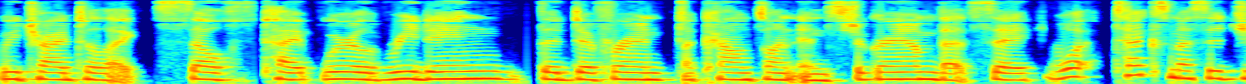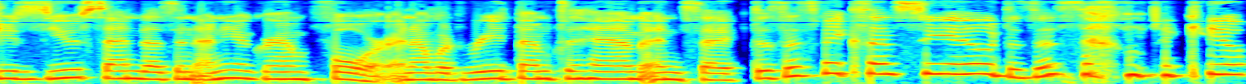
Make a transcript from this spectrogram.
We tried to like self type, we we're reading the different accounts on Instagram that say, What text messages you send as an Enneagram 4? And I would read them to him and say, Does this make sense to you? Does this sound like you?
